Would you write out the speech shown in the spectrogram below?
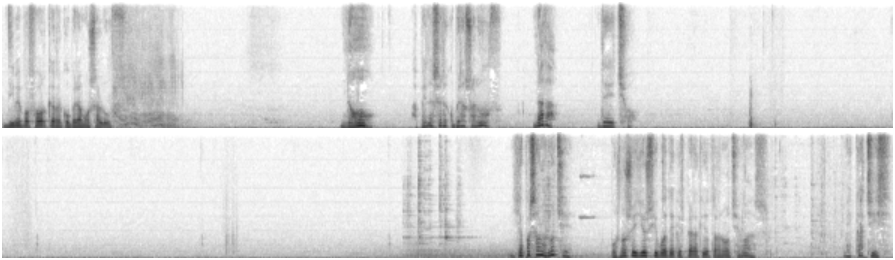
Dime por favor que recuperamos salud. No, apenas he recuperado salud. Nada, de hecho. ¿Y ha pasado la noche? Pues no sé yo si voy a tener que esperar aquí otra noche más. Me cachis.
